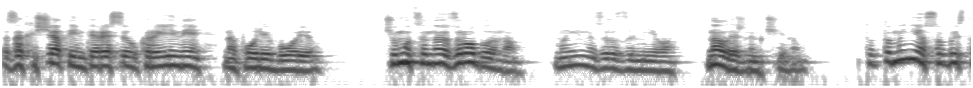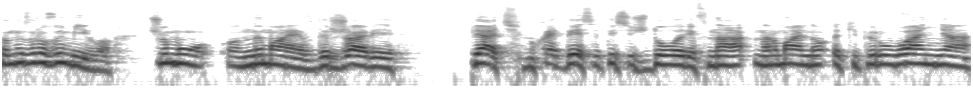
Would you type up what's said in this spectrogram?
захищати інтереси України на полі бою. Чому це не зроблено? Мені не зрозуміло належним чином. Тобто мені особисто не зрозуміло, чому немає в державі 5, ну хай 10 тисяч доларів на нормальне екіпірування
